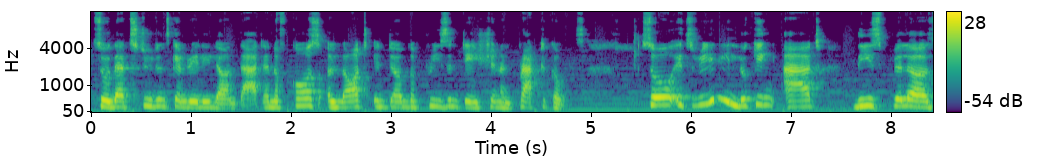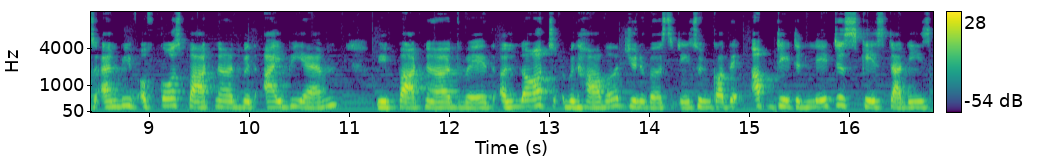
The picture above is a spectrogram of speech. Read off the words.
so that students can really learn that. And of course, a lot in terms of presentation and practicums. So it's really looking at these pillars. And we've of course partnered with ibm we've partnered with a lot with harvard university. So we've got the updated latest case studies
